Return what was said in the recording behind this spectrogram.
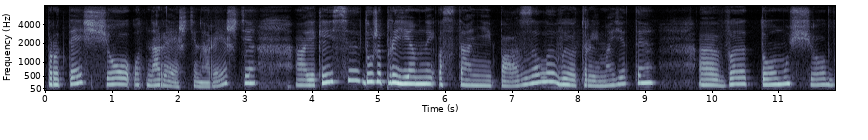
про те, що от нарешті, нарешті, якийсь дуже приємний останній пазл ви отримаєте в тому, щоб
